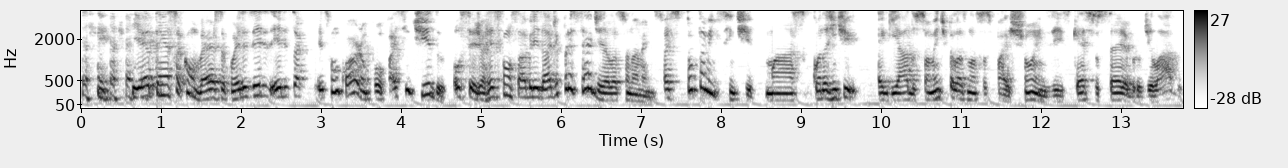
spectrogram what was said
e aí eu tenho essa conversa com eles e eles, eles, eles concordam, pô, faz sentido. Ou seja, a responsabilidade precede relacionamentos. Faz totalmente sentido. Mas quando a gente é guiado somente pelas nossas paixões e esquece o cérebro de lado,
